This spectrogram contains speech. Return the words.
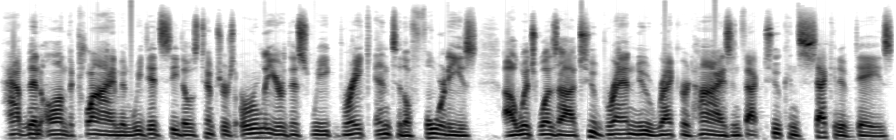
have been on the climb. And we did see those temperatures earlier this week break into the 40s, uh, which was uh, two brand new record highs. In fact, two consecutive days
